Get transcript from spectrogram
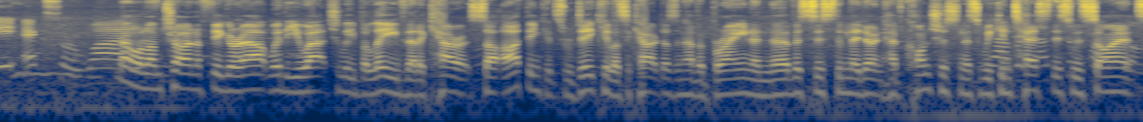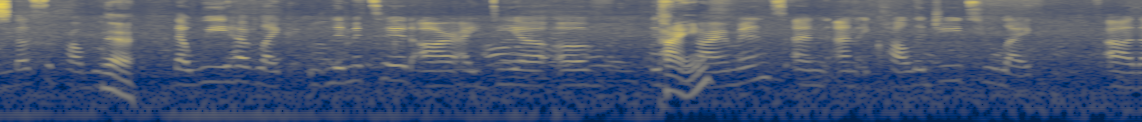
X or Y. No, well, I'm trying to figure out whether you actually believe that a carrot. So I think it's ridiculous. A carrot doesn't have a brain, a nervous system. They don't have consciousness. We Yeah, can test this with problem. science. That's the problem. Yeah. That we have like limited our idea of this Pain. environment and, and ecology to like uh,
